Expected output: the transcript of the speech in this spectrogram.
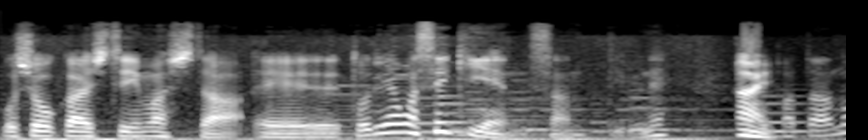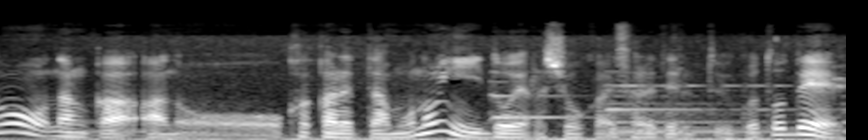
ご紹介していました、えー、鳥山石燕さんっていうね、はい、方の、なんか、あのー、書かれたものにどうやら紹介されているということで、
